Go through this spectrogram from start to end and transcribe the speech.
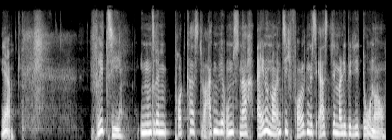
Ja. Fritzi, in unserem Podcast wagen wir uns nach 91 Folgen das erste Mal über die Donau.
